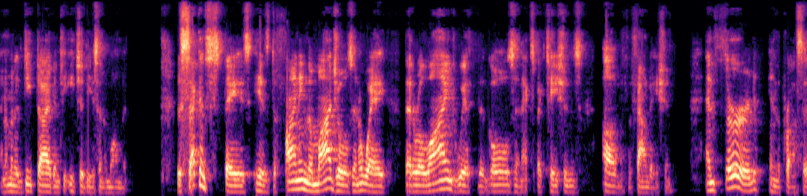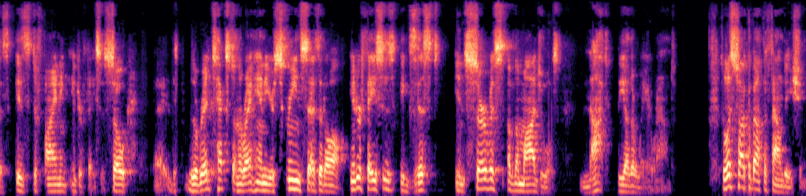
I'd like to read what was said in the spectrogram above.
and I'm going to deep dive into each of these in a moment. The second phase is defining the modules in a way that are aligned with the goals and expectations of the foundation. And third in the process is defining interfaces. So uh, the red text on the right hand of your screen says it all. Interfaces exist in service of the modules, not the other way around. So let's talk about the foundation.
